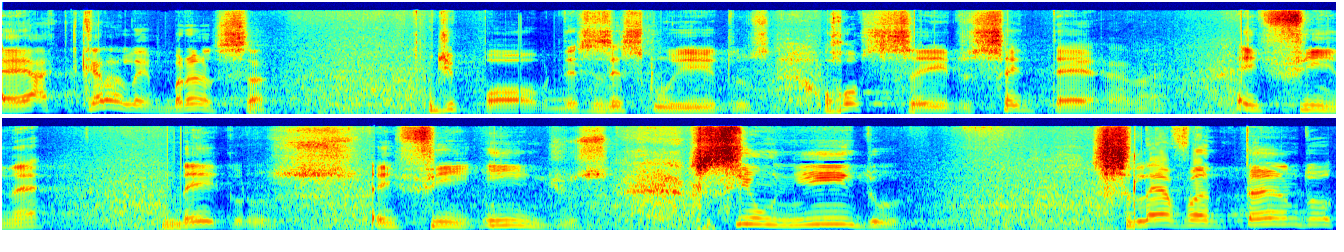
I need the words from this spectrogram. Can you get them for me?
é aquela lembrança de pobre, desses excluídos, roceiros, sem terra, né? enfim, né? negros, enfim, índios, se unindo, se levantando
